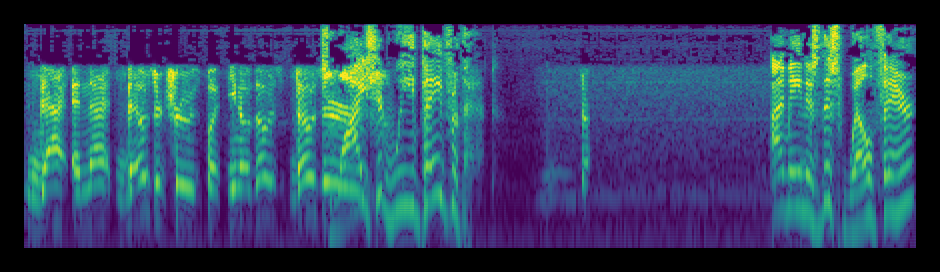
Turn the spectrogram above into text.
That, and that, those are truths, but, you know, those, those are... So why should we pay for that? I mean, is this welfare?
